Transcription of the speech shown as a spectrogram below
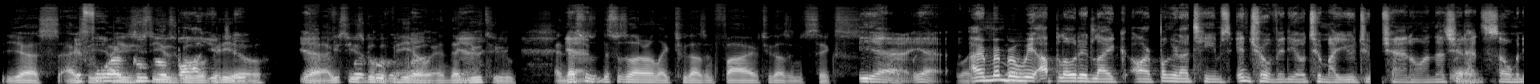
Yes, actually, Before I used to use Google YouTube. Video. Yeah, I used to use before Google Video bought- and then yeah. YouTube, and this Yeah. was this was around like 2005, 2006. yeah like, yeah like, I remember yeah. we uploaded like our Bhangra team's intro video to my YouTube channel, and that shit had so many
